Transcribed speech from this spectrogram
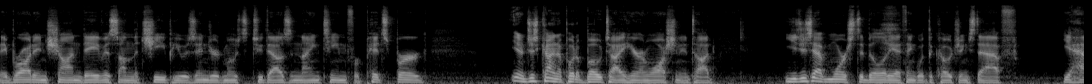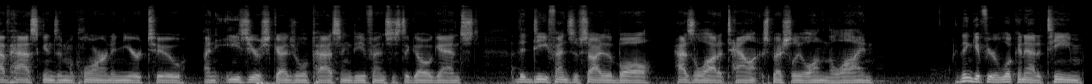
They brought in Sean Davis on the cheap. He was injured most of 2019 for Pittsburgh. You know, just kind of put a bow tie here in Washington, Todd. You just have more stability, I think, with the coaching staff you have Haskins and McLaurin in year two, an easier schedule of passing defenses to go against. The defensive side of the ball has a lot of talent, especially along the line. I think if you're looking at a team,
